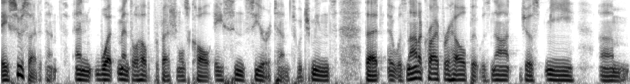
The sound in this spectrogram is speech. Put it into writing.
a, suicide attempt and what mental health professionals call a sincere attempt, which means that it was not a cry for help. It was not just me um,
